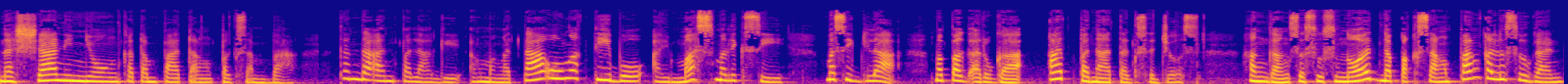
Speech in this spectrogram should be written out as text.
na siya ninyong katampatang pagsamba. Tandaan palagi, ang mga taong aktibo ay mas maliksi, masigla, mapag-aruga at panatag sa Diyos. Hanggang sa susunod na paksang pangkalusugan,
